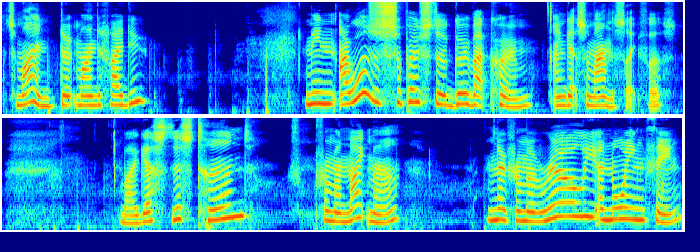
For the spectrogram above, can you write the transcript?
It's mine. Don't mind if I do. I mean, I was supposed to go back home and get some andesite first. But I guess this turned from a nightmare, no, from a really annoying thing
